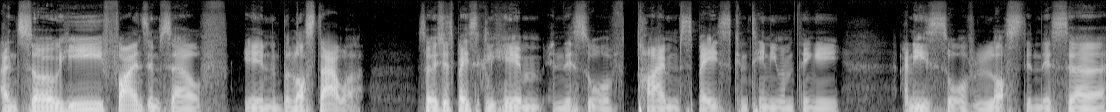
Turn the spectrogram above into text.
And so he finds himself in the lost hour. So it's just basically him in this sort of time space continuum thingy, and he's sort of lost in this uh,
